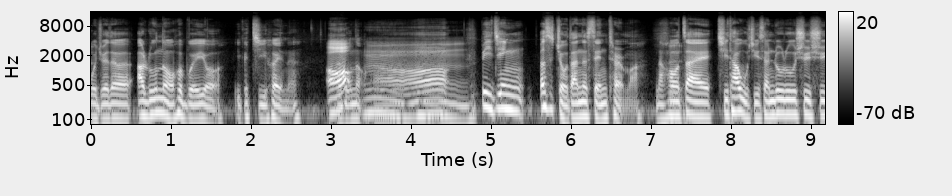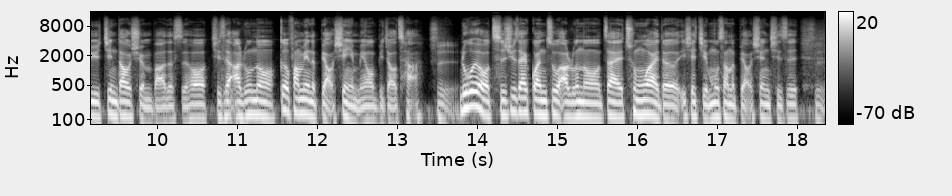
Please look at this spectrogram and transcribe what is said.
我觉得 Aruno 会不会有一个机会呢？哦，哦，毕竟二十九单的 Center 嘛。然后在其他五级生陆陆续续进到选拔的时候，其实阿鲁诺各方面的表现也没有比较差。是，如果有持续在关注阿鲁诺在村外的一些节目上的表现，其实是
